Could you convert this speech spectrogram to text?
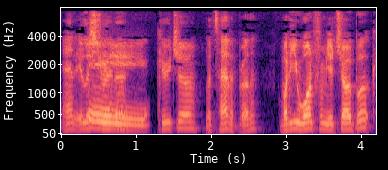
and illustrator Hey. Cujo, let's have it, brother. What do you want from your Joe book?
